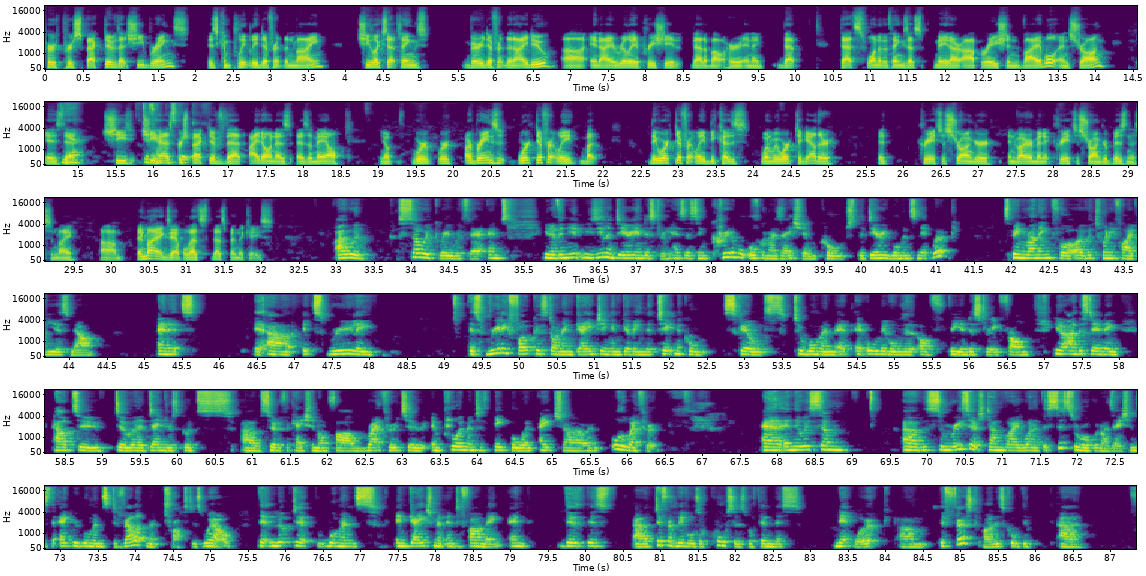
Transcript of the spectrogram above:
her perspective that she brings is completely different than mine. She looks at things very different than I do, uh, and I really appreciate that about her. And I, that that's one of the things that's made our operation viable and strong is that yeah. she different she has perspective that I don't as as a male. You know, we're we're our brains work differently, but they work differently because when we work together, it creates a stronger environment. It creates a stronger business. In my um, in my example, that's that's been the case. I would so agree with that. And you know, the New Zealand dairy industry has this incredible organization called the Dairy Women's Network. It's been running for over 25 years now, and it's uh, it's really it's really focused on engaging and giving the technical skills to women at, at all levels of the industry from, you know, understanding how to do a dangerous goods um, certification on farm right through to employment of people and HR and all the way through. And, and there was some uh, some research done by one of the sister organisations, the Agri Women's Development Trust, as well, that looked at women's engagement into farming. And there, there's uh, different levels of courses within this network. Um, the first one is called the uh,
